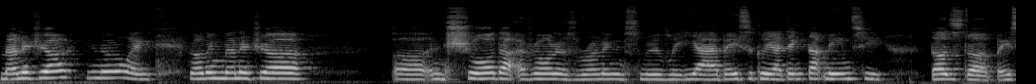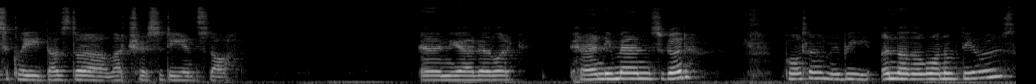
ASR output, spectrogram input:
manager, you know, like building manager, uh, ensure that everyone is running smoothly. Yeah, basically, I think that means he does the basically does the electricity and stuff. And yeah, the like handyman's good. Porter, maybe another one of those.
